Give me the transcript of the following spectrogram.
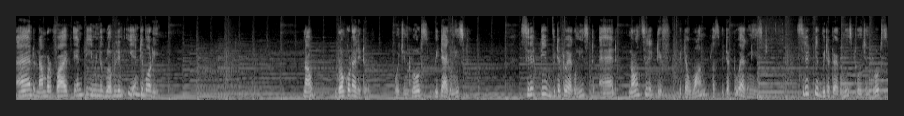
And number 5 anti-immunoglobulin E antibody. Now bronchodilator which includes beta agonist, selective beta 2 agonist and non-selective beta 1 plus beta 2 agonist. Selective beta 2 agonist which includes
